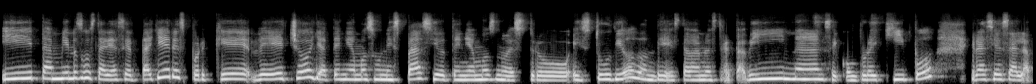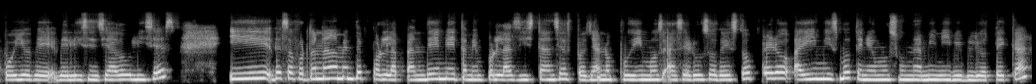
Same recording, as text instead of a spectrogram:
y también nos gustaría hacer talleres porque de hecho ya teníamos un espacio, teníamos nuestro estudio donde estaba nuestra cabina, se compró equipo gracias al apoyo del licenciado Ulises. Y desafortunadamente por la pandemia y también por las distancias pues ya no pudimos hacer uso de esto, pero ahí mismo teníamos una mini biblioteca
